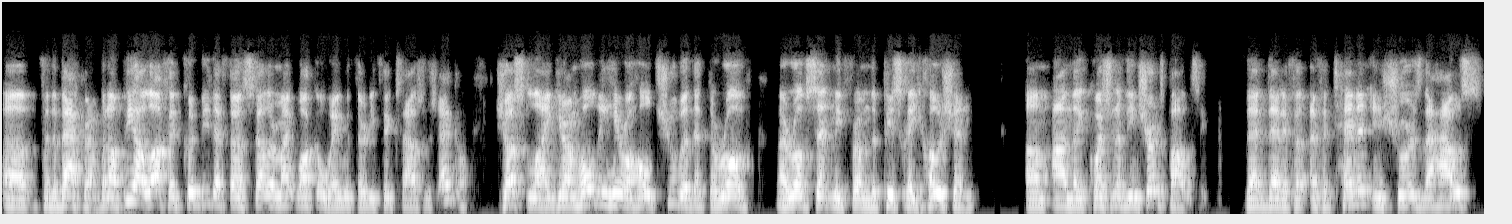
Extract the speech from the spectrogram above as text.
uh, for the background. But al pi halach, it could be that the seller might walk away with thirty six thousand shekel. Just like here, I'm holding here a whole tshuva that the rov, my rov sent me from the Pischei Choshen um, on the question of the insurance policy. That that if a, if a tenant insures the house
